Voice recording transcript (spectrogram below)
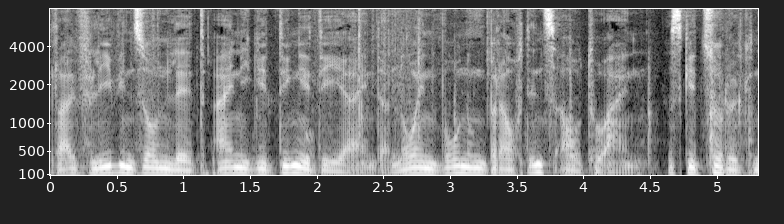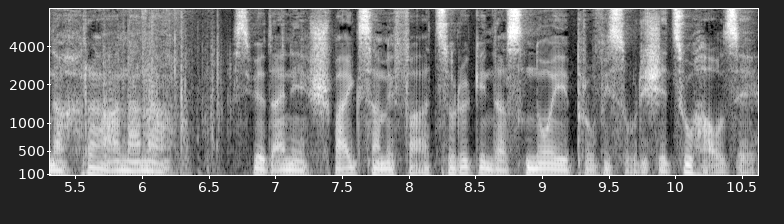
Ralf Levinson lädt einige Dinge, die er in der neuen Wohnung braucht, ins Auto ein. Es geht zurück nach Ra'anana. Es wird eine schweigsame Fahrt zurück in das neue provisorische Zuhause.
